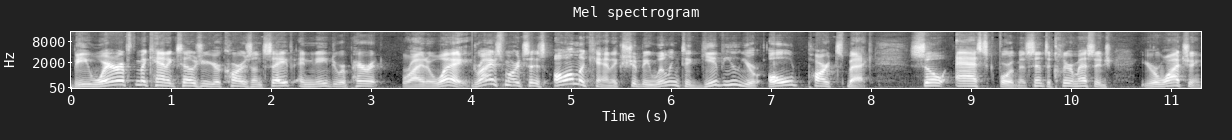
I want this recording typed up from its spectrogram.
beware if the mechanic tells you your car is unsafe and you need to repair it right away. DriveSmart says all mechanics should be willing to give you your old parts back. So ask for them. It sends a clear message you're watching.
